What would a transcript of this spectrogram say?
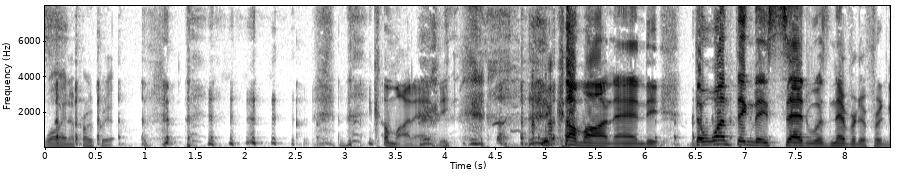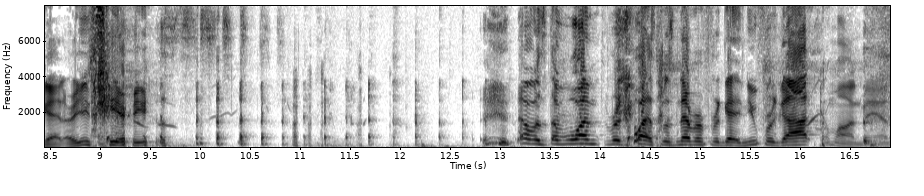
why inappropriate? Come on, Andy. Come on, Andy. The one thing they said was never to forget. Are you serious? that was the one request was never forget, and you forgot. Come on, man.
